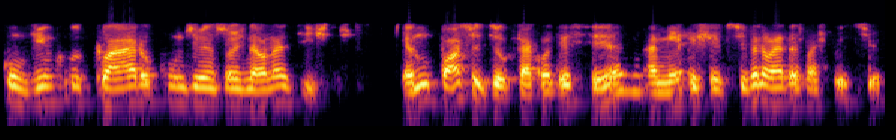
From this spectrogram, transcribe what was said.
com vínculo claro com dimensões neonazistas. Eu não posso dizer o que vai acontecer, a minha perspectiva não é das mais positivas.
